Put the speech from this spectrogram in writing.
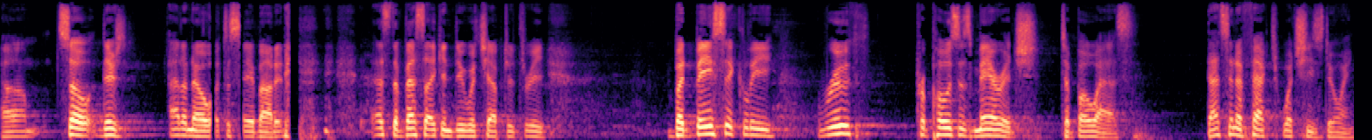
Um, so there's, I don't know what to say about it. That's the best I can do with chapter 3. But basically, Ruth proposes marriage to Boaz. That's in effect what she's doing.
